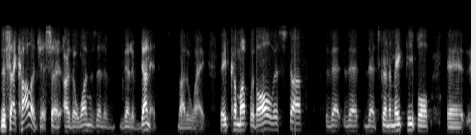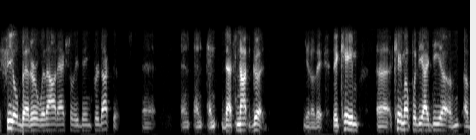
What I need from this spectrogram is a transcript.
the psychologists are, are the ones that have that have done it. By the way, they've come up with all this stuff that that that's going to make people uh, feel better without actually being productive, uh, and and and that's not good. You know, they they came uh, came up with the idea of, of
